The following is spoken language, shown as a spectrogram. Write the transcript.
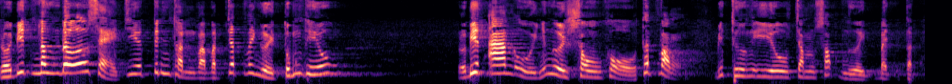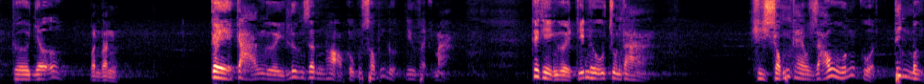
Rồi biết nâng đỡ sẻ chia tinh thần và vật chất với người túng thiếu. Rồi biết an ủi những người sầu khổ, thất vọng. Biết thương yêu chăm sóc người bệnh tật cơ nhỡ, vân vân. Kể cả người lương dân họ cũng sống được như vậy mà thế thì người tín hữu chúng ta khi sống theo giáo huấn của tin mừng,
